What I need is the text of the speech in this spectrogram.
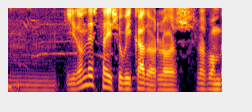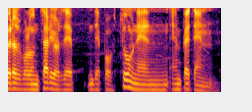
Mm, ¿Y dónde estáis ubicados los, los bomberos voluntarios de, de Poptún en, en Petén?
